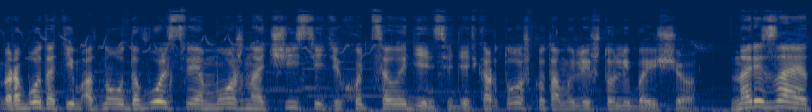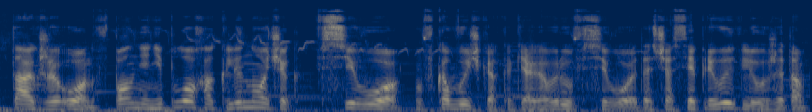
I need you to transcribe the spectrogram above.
работать им одно удовольствие, можно чистить хоть целый день сидеть картошку там или что-либо еще. Нарезает также он вполне неплохо, клиночек всего, в кавычках, как я говорю, всего, это сейчас все привыкли уже там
